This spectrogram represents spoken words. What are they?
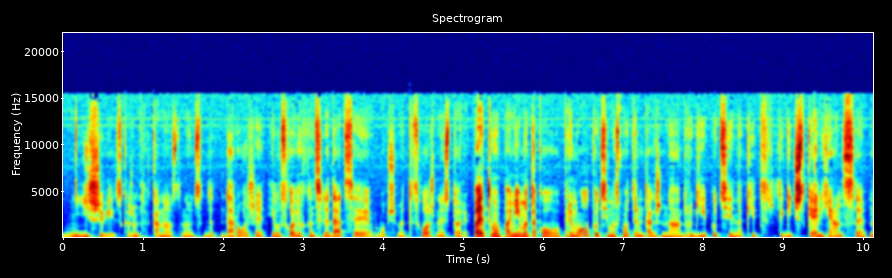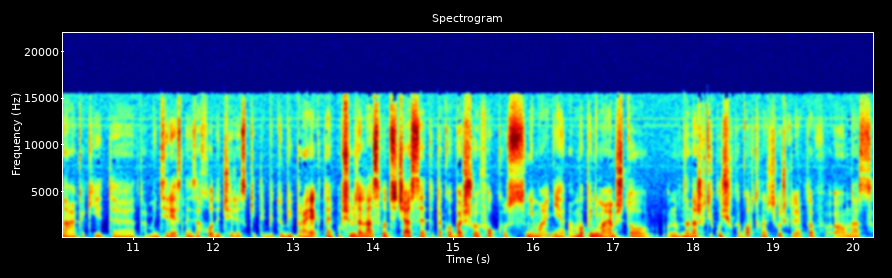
не дешевеет, скажем так, оно становится дороже, и в условиях консолидации, в общем, это сложная история. Поэтому помимо такого прямого пути мы смотрим также на другие пути, на какие-то стратегические альянсы, на какие-то там интересные заходы через какие-то B2B проекты. В общем, для нас вот сейчас это такой большой фокус внимания. Мы понимаем, что на наших текущих когортах, на наших текущих клиентов э, у нас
